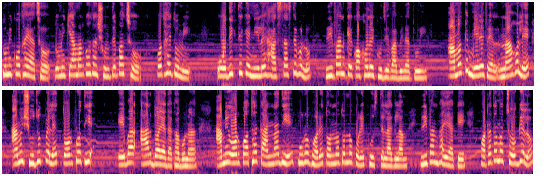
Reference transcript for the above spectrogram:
তুমি কোথায় আছো? তুমি কি আমার কথা শুনতে পাচ্ছ? কোথায় তুমি? ওদিক থেকে নীলে হাসতে হাসতে বলল, রিফানকে কখনোই খুঁজে পাবি না তুই। আমাকে মেরে ফেল, না হলে আমি সুযোগ পেলে তোর প্রতি এবার আর দয়া দেখাবো না। আমি ওর কথার কান্না দিয়ে পুরো ঘরে তন্ন তন্ন করে খুঁজতে লাগলাম রিফান ভাইয়াকে। হঠাৎ আমার চোখ গেল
